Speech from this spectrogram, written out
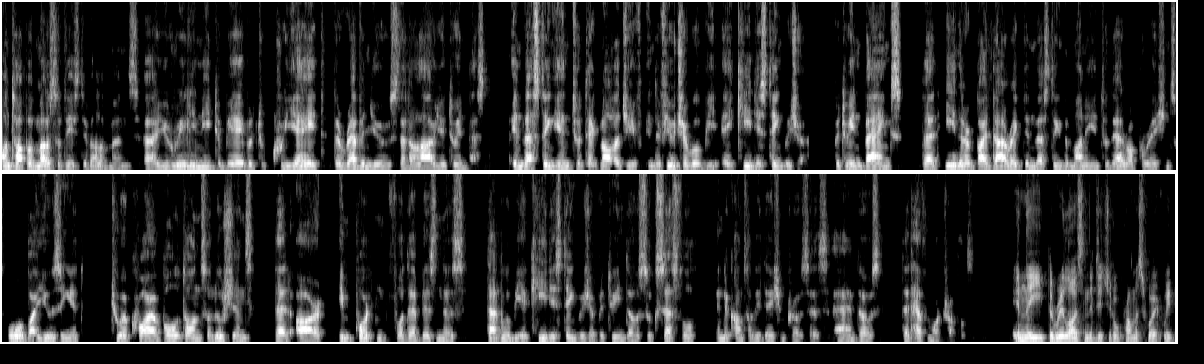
On top of most of these developments, uh, you really need to be able to create the revenues that allow you to invest. Investing into technology in the future will be a key distinguisher between banks that either by direct investing the money into their operations or by using it to acquire bolt on solutions that are important for their business, that will be a key distinguisher between those successful in the consolidation process and those that have more troubles. In the, the realizing the digital promise work we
